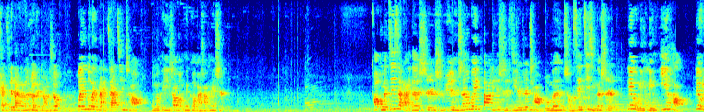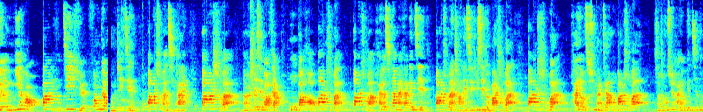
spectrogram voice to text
感谢大家的热烈掌声，欢迎各位买家进场。我们可以稍等片刻，马上开始。好，我们接下来的是时运山徽巴林石集珍珍场。我们首先进行的是六零零一号，六零零一号巴林积雪方章。我们这件八十万起拍，八十万，咱们率先报价五五八号八十万，八十万，还有其他买家跟进八十万，场内前驱先生八十万，八十万，还有继续买家八十万，小程序还有跟进吗？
